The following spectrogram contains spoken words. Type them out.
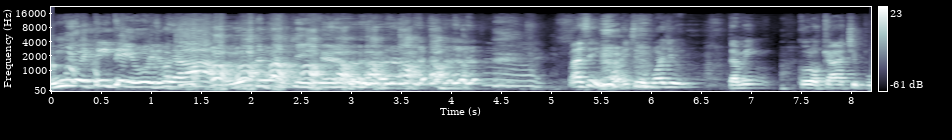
1,88. Eu falei, ah, muito baixinho. Mas assim, a gente não pode também colocar, tipo,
